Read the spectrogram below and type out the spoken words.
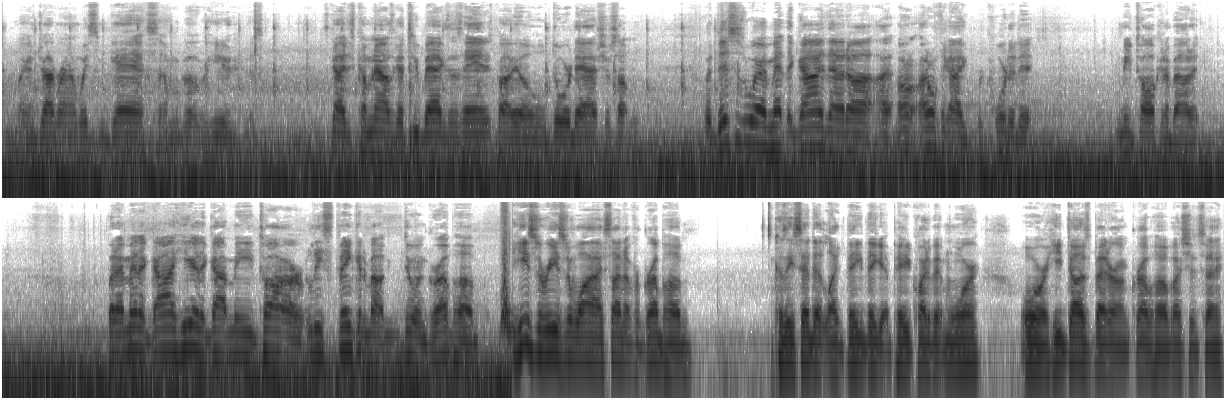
I'm not gonna drive around, waste some gas. I'm gonna go over here. This, this guy just coming out. He's got two bags in his hand. He's probably a little DoorDash or something. But this is where I met the guy that uh, I, I don't think I recorded it, me talking about it. But I met a guy here that got me talk, or at least thinking about doing Grubhub. He's the reason why I signed up for Grubhub, because he said that like they they get paid quite a bit more, or he does better on Grubhub, I should say.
